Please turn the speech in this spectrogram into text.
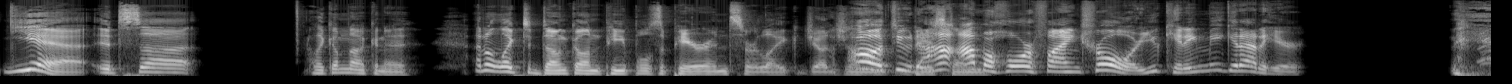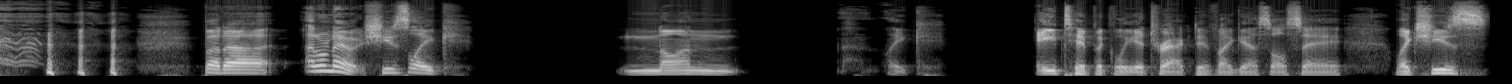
yeah, it's uh like I'm not gonna. I don't like to dunk on people's appearance or like judge them. Oh, dude, I, on... I'm a horrifying troll. Are you kidding me? Get out of here. but uh I don't know. She's like non like atypically attractive, I guess I'll say. Like she's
